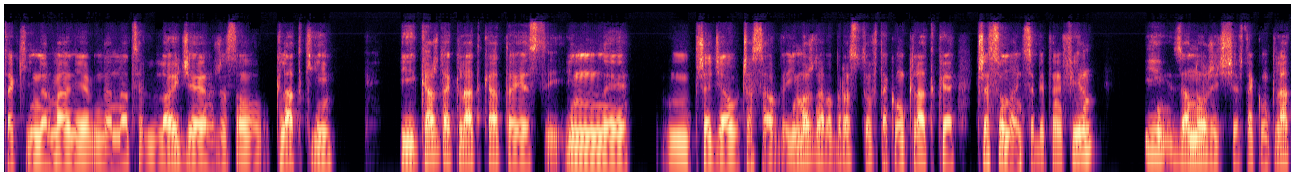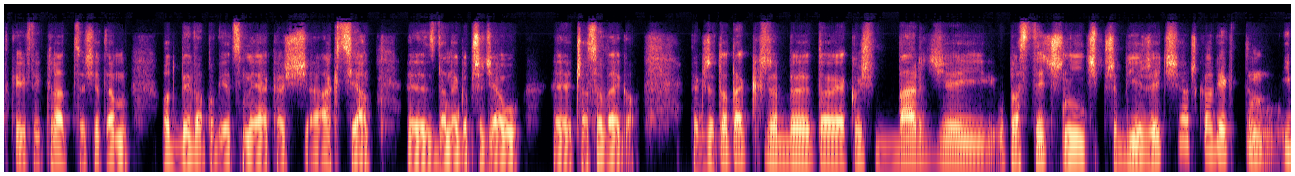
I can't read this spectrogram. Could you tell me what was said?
taki normalnie na, na celuloidzie, że są klatki i każda klatka to jest inny przedział czasowy i można po prostu w taką klatkę przesunąć sobie ten film i zanurzyć się w taką klatkę i w tej klatce się tam odbywa powiedzmy jakaś akcja y, z danego przedziału y, czasowego. Także to tak, żeby to jakoś bardziej uplastycznić, przybliżyć, aczkolwiek i,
